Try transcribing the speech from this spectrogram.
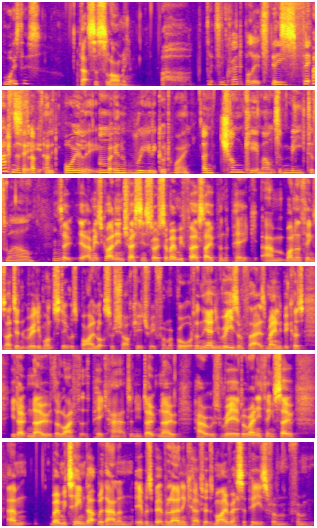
What is this? That's the salami. Oh, It's incredible. It's the It's thickness fatty of the, and oily, but in a really good way. and chunky amounts of meat as well. So, I mean, it's quite an interesting story. So, when we first opened the pig, um, one of the things I didn't really want to do was buy lots of charcuterie from abroad. And the only reason for that is mainly because you don't know the life that the pig had and you don't know how it was reared or anything. So, um, when we teamed up with Alan, it was a bit of a learning curve. So it was my recipes from, from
